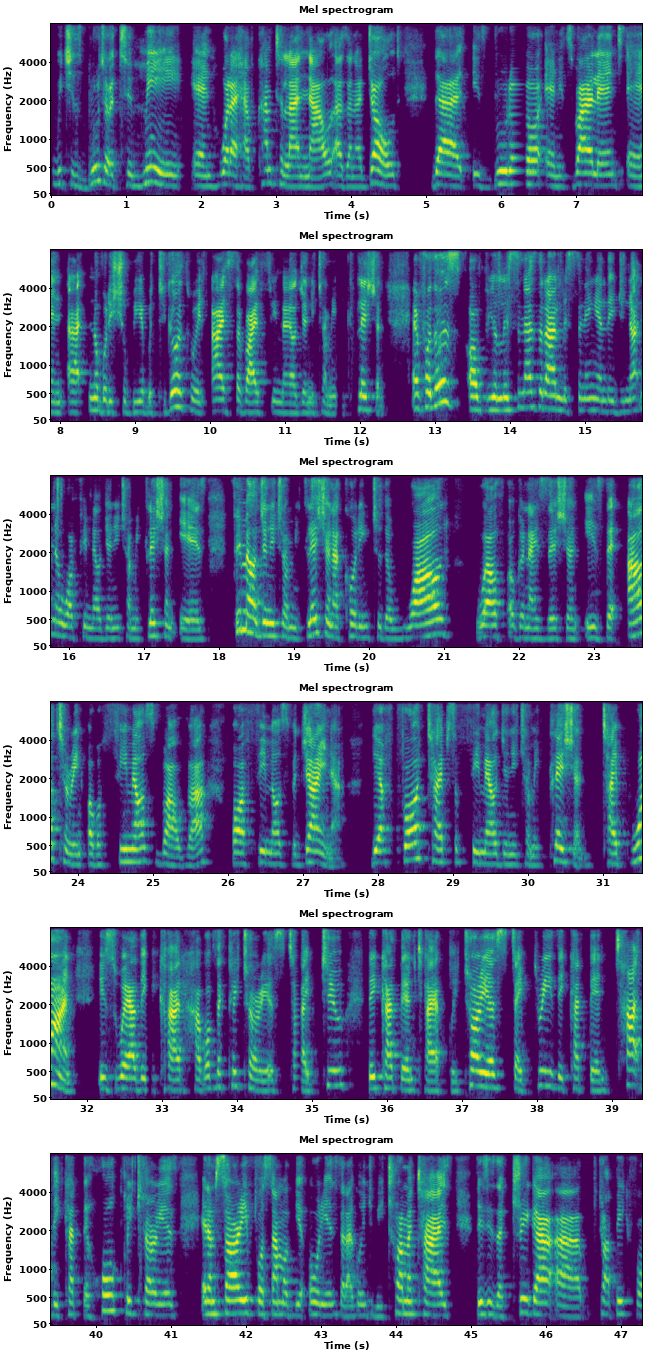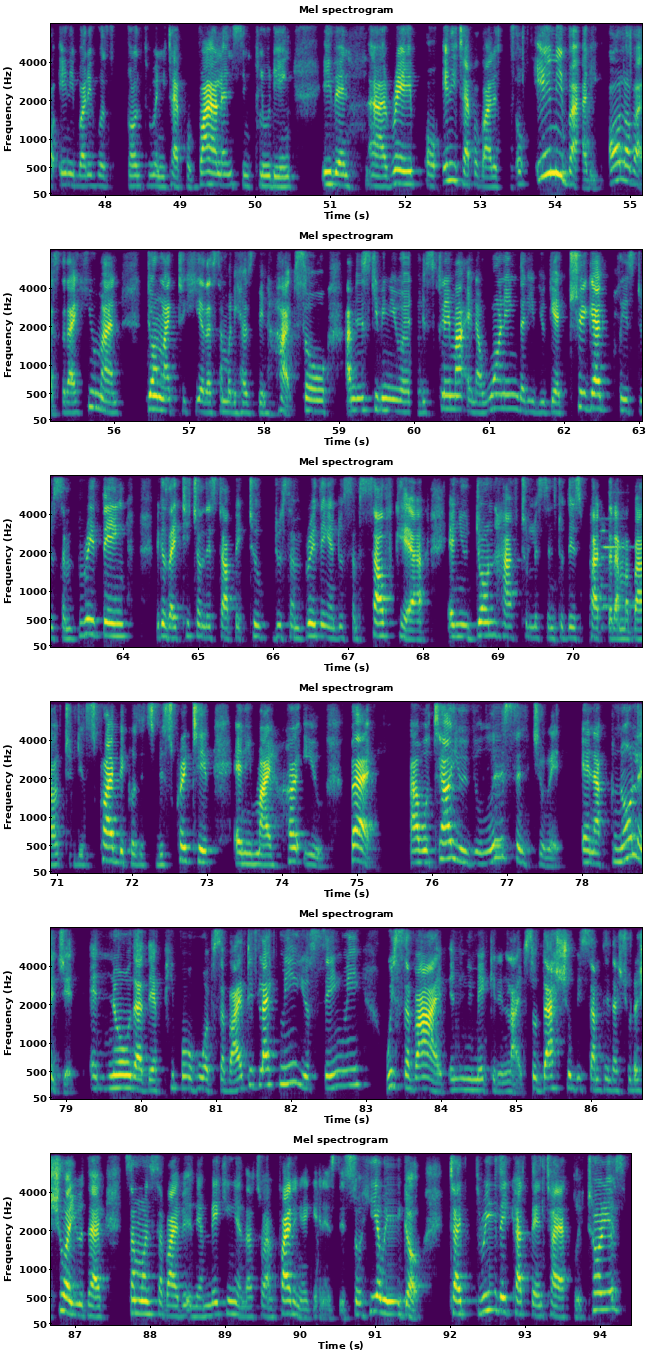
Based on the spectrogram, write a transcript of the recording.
which is brutal to me, and what I have come to learn now as an adult, that is brutal and it's violent and uh, nobody should be able to go through it. I survived female genital mutilation. And for those of your listeners that are listening and they do not know what female genital mutilation is, female genital mutilation, according to the World Health Organization, is the altering of a female's vulva or a female's vagina. There are four types of female genital mutilation. Type one is where they cut half of the clitoris. Type two, they cut the entire clitoris. Type three, they cut the entire, they cut the whole clitoris. And I'm sorry for some of the audience that are going to be traumatized. This is a trigger uh, topic for anybody who's gone through any type of violence, including even uh, rape or any type of violence, or anybody, all of us that are human, don't like to hear that somebody has been hurt. So I'm just giving you a disclaimer and a warning that if you get triggered, please do some breathing because I teach on this topic to do some breathing and do some self care. And you don't have to listen to this part that I'm about to describe because it's descriptive and it might hurt you. But I will tell you if you listen to it and acknowledge it and know that there are people who have survived it like me, you're seeing me, we survive and we make it in life. So that should be something that should assure you that someone survived it and they're making it. and That's why I'm fighting against this. So here we go. Type three, they cut the entire clitoris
